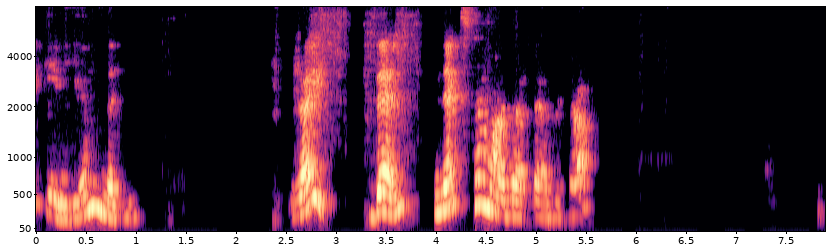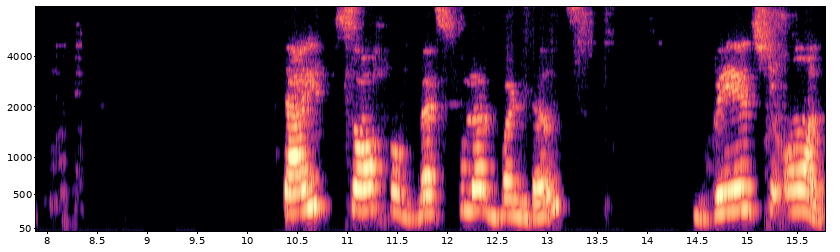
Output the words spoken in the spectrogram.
केंद्रियम नहीं. राइट देन नेक्स्ट हम आ जाता है बेटा. Types of vascular bundles based on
